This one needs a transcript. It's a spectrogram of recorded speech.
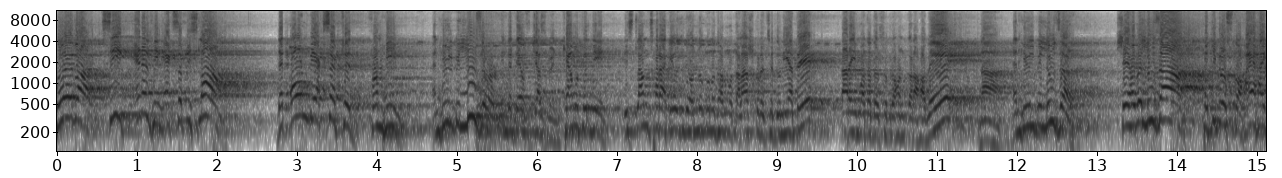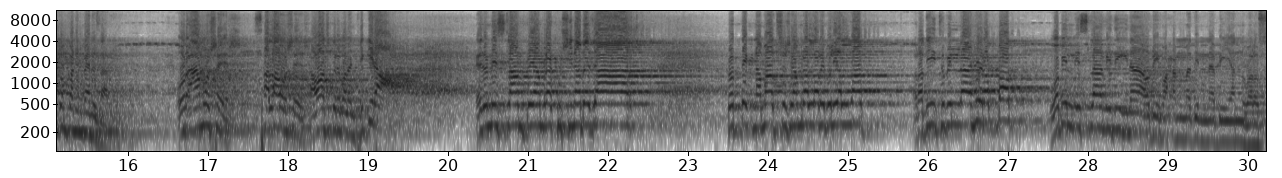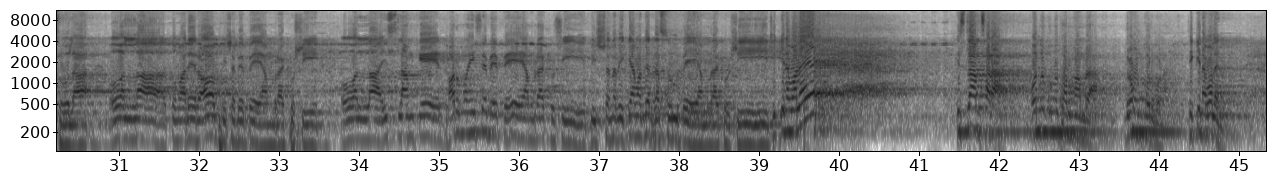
whoever seek anything except Islam, that won't be accepted from him and he will be loser in the day of judgment. কিয়ামতের দিন ইসলাম ছাড়া কেউ যদি অন্য কোনো ধর্ম তালাশ করেছে দুনিয়াতে তার এই মতাদর্শ গ্রহণ করা হবে না। And he will be loser. সে হবে লুজার ক্ষতিগ্রস্ত। হাই হাই কোম্পানির ম্যানেজার ওর আমও শেষ সালাও শেষ। আওয়াজ করে বলেন ঠিকিরা এজন্য ইসলাম পেয়ে আমরা খুশি না বেজার। প্রত্যেক নামাজ শেষে আমরা আল্লাহরে বলি আল্লাহ রাদিতু বিল্লাহি রাব্বাক। ওয়া বিল ইসলামি দীনা ওয়া বি মুহাম্মাদিন রাসূলা। ও আল্লাহ, তোমারে রব হিসেবে পেয়ে আমরা খুশি। ও আল্লাহ, ইসলামকে ধর্ম হিসেবে পেয়ে আমরা খুশি। আমাদের পেয়ে আমরা খুশি। ঠিক কি না বলে ইসলাম ছাড়া অন্য কোনো ধর্ম আমরা গ্রহণ করব না। ঠিক কিনা বলেন?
